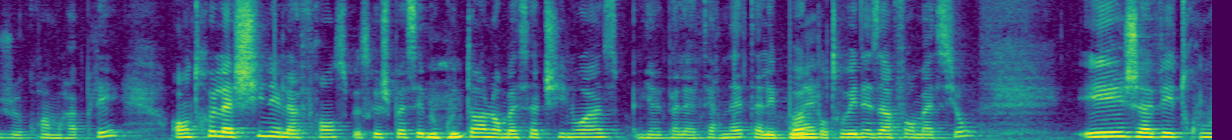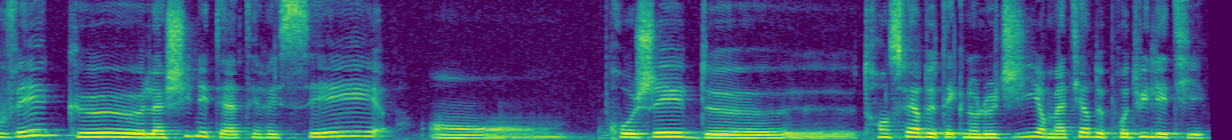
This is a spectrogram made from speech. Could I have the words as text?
je crois me rappeler, entre la Chine et la France, parce que je passais beaucoup de mhm. temps à l'ambassade chinoise, il n'y avait pas l'Internet à l'époque pour trouver des informations. Et j'avais trouvé que la Chine était intéressée en projet de transfert de technologie en matière de produits laitiers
